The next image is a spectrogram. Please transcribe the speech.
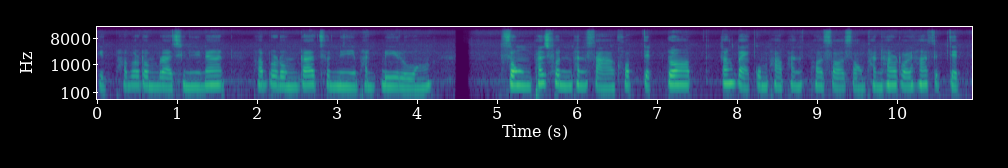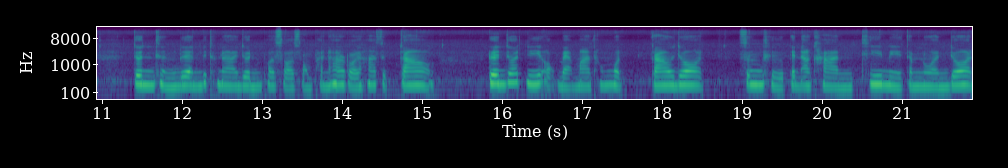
กิติ์พระบรมราชินีนาถพระบรมราชชนีพันปีหลวง ทรงพระชนพรรษาครบ7รอบ ตั้งแต่กุมภาพันธ์ พศ 2557 จนถึงเดือนมิถุนายน พศ 2559 เรือนยอดนี้ออกแบบมาทั้งหมด 9 ยอด ซึ่งถือเป็นอาคารที่มีจำนวนยอด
